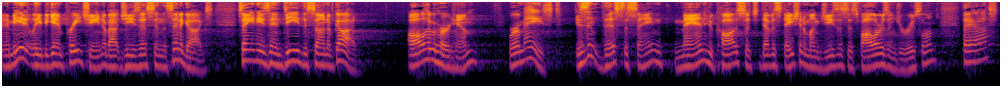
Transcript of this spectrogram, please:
and immediately began preaching about Jesus in the synagogues, saying he's indeed the Son of God. All who heard him were amazed, Isn't this the same man who caused such devastation among Jesus' followers in Jerusalem? They asked.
